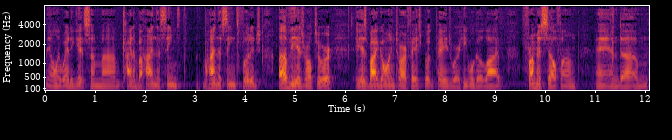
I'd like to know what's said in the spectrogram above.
the only way to get some um, kind of behind the scenes behind the scenes footage of the Israel tour is by going to our Facebook page where he will go live from his cell phone, and um,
